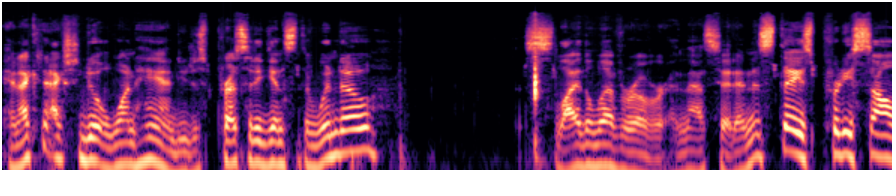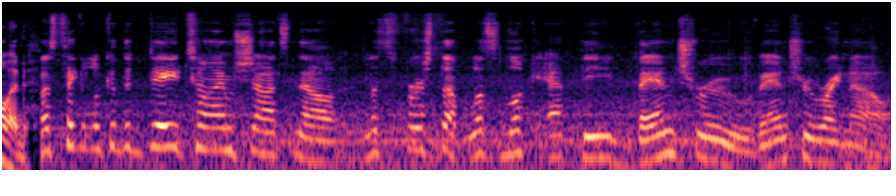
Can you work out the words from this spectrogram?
And I can actually do it one hand. You just press it against the window, slide the lever over, and that's it. And it stays pretty solid. Let's take a look at the daytime shots now. Let's first up, let's look at the Vantrue. Vantrue right now.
